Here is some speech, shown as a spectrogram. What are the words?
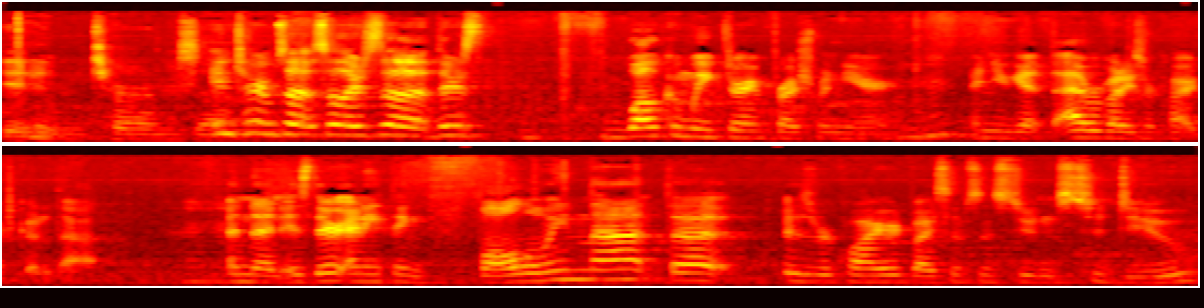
in terms of In terms of so there's a there's welcome week during freshman year, mm-hmm. and you get everybody's required to go to that. Mm-hmm. And then is there anything following that that is required by Simpson students to do?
